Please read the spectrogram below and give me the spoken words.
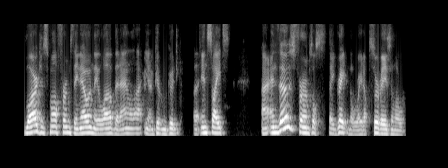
large and small firms they know and they love that analyze, you know, give them good uh, insights. Uh, and those firms will say, great, and they'll write up surveys and they'll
